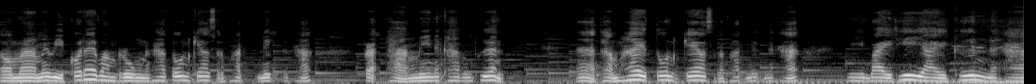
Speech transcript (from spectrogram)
ต่อมาแม่วีก็ได้บำรุงนะคะ ต้นแก้วสารพัดนึกนะคะ กระถางนี้นะคะเพื่อนๆทำให้ต้นแก้วสารพัดนึกนะคะ มีใบที่ใหญ่ขึ้นนะคะ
